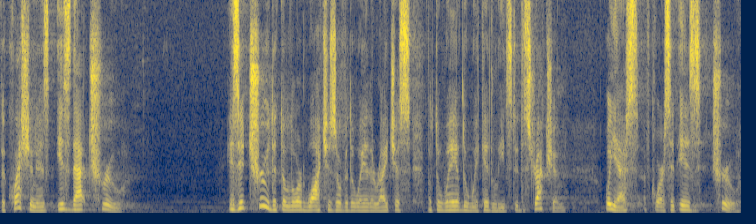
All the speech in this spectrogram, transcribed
the question is is that true? Is it true that the Lord watches over the way of the righteous, but the way of the wicked leads to destruction? Well, yes, of course, it is true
